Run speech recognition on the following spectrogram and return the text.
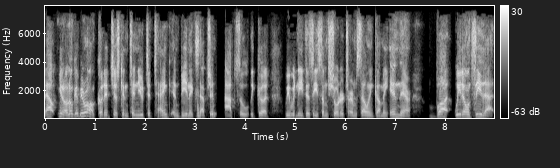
Now you know don't get me wrong. Could it just continue to tank and be an exception? Absolutely could. We would need to see some shorter term selling coming in there but we don't see that.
